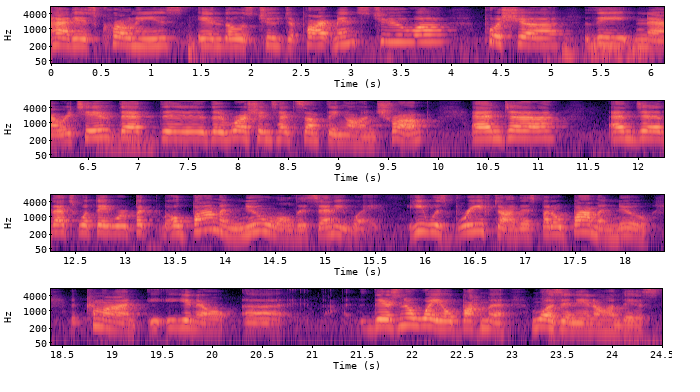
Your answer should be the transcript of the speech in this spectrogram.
had his cronies in those two departments to uh, push uh, the narrative that the, the Russians had something on Trump. And uh, And uh, that's what they were. But Obama knew all this anyway. He was briefed on this, but Obama knew. Come on, you know, uh, there's no way Obama wasn't in on this.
